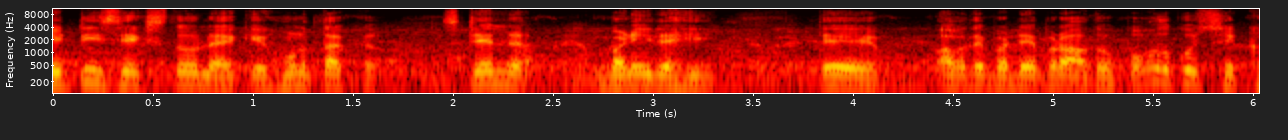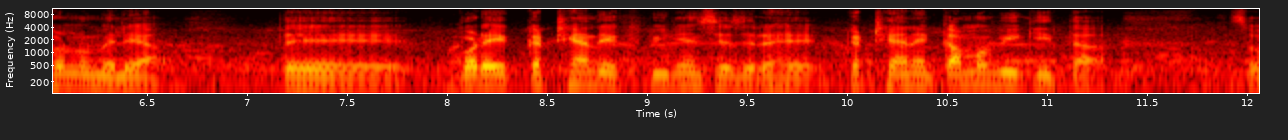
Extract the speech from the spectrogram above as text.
86 ਤੋਂ ਲੈ ਕੇ ਹੁਣ ਤੱਕ ਸਟਿਲ ਬਣੀ ਰਹੀ। ਤੇ ਆਪਦੇ ਵੱਡੇ ਭਰਾ ਤੋਂ ਬਹੁਤ ਕੁਝ ਸਿੱਖਣ ਨੂੰ ਮਿਲਿਆ ਤੇ ਬੜੇ ਇਕੱਠਿਆਂ ਦੇ ਐਕਸਪੀਰੀਐਂਸਸ ਰਹੇ ਇਕੱਠਿਆਂ ਨੇ ਕੰਮ ਵੀ ਕੀਤਾ ਸੋ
